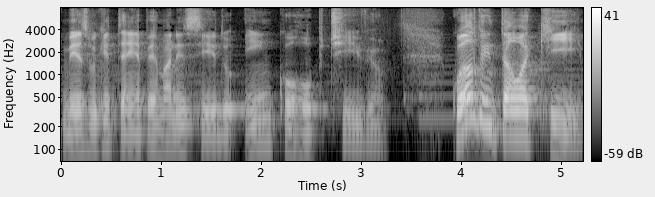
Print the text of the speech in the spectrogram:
mesmo que tenha permanecido incorruptível. Quando então aqui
